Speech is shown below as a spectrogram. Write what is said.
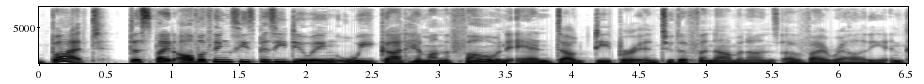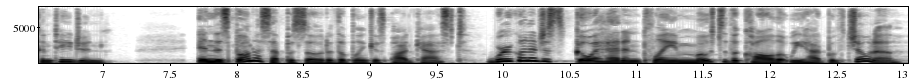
But despite all the things he's busy doing, we got him on the phone and dug deeper into the phenomenons of virality and contagion. In this bonus episode of the Blinkist podcast, we're going to just go ahead and play most of the call that we had with Jonah.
